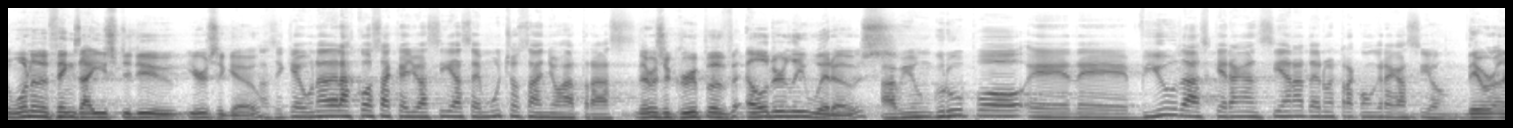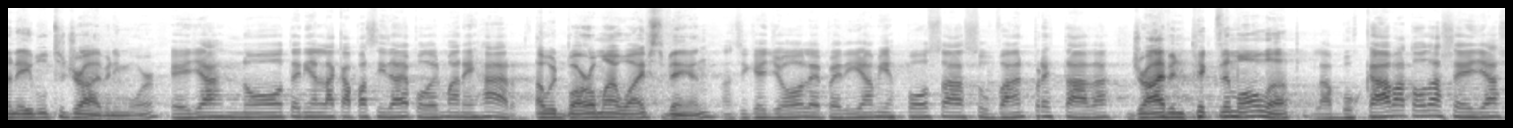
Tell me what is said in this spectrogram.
So, one of the things I used to do years ago, Así que una de las cosas que yo hacía hace muchos años atrás, there was a group of elderly widows. había un grupo eh, de viudas que eran ancianas de nuestra congregación. They were unable to drive anymore. Ellas no tenían la capacidad de poder manejar. I would borrow my wife's van, Así que yo le pedí a mi esposa su van prestada, drive and pick them all up, las buscaba todas ellas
